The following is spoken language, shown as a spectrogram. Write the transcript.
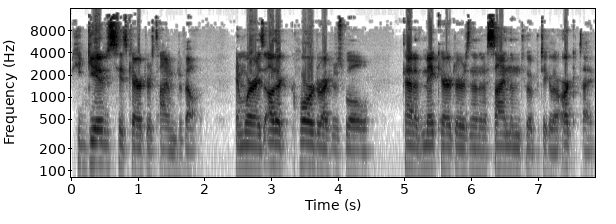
he gives his characters time to develop, and whereas other horror directors will kind of make characters and then assign them to a particular archetype,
